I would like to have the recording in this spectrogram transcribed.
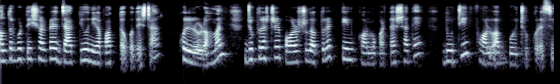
অন্তর্বর্তী সরকারের জাতীয় নিরাপত্তা উপদেষ্টা খলিলুর রহমান, যুক্তরাষ্ট্রের পররাষ্ট্র দপ্তরের তিন কর্মকর্তার সাথে দুটি ফলো আপ বৈঠক করেছেন।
